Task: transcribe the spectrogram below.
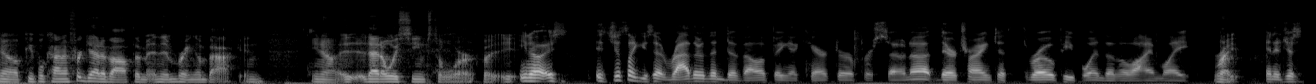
know people kind of forget about them and then bring them back and you know it, that always seems to work but it, You know, it's it's just like you said. Rather than developing a character or persona, they're trying to throw people into the limelight. right And it just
